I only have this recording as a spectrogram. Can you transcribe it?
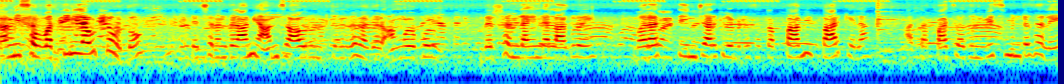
आम्ही सव्वा तीनला उठलो होतो. त्याच्यानंतर आम्ही आमचं आवरून चंद्रभागर आंघोळ करून दर्शन लाईनला लागलो आहे बराच तीन चार किलोमीटरचा टप्पा आम्ही पार केला. आता पाच वाजून वीस मिनटं झाले.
